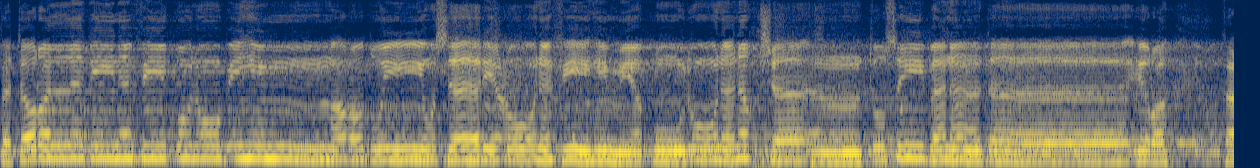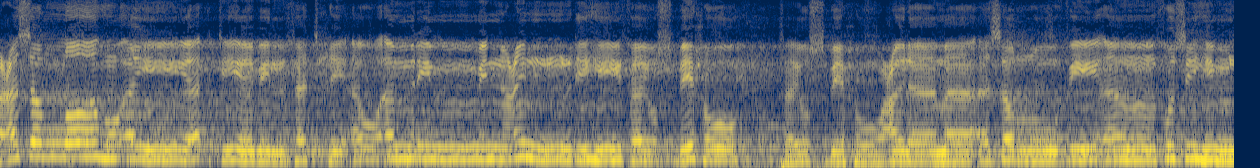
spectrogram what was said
فترى الذين في قلوبهم مرض يسارعون فيهم يقولون نخشى أن تصيبنا دائرة فعسى الله أن يأتي بالفتح أو أمر من عنده فيصبحوا فيصبحوا على ما أسروا في أنفسهم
